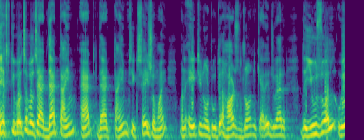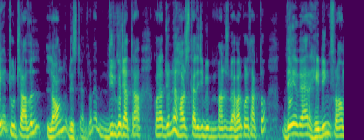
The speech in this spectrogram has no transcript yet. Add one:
নেক্সট কি বলছে? বলছে at that time at that time ঠিক সেই সময় মানে এইটিন ও টুতে horse drawn carriage were the usual way to travel long distance মানে দীর্ঘ যাত্রা করার জন্য হর্স ক্যারেজ মানুষ ব্যবহার করে থাকতো। They were heading from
